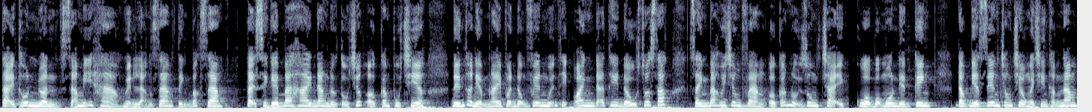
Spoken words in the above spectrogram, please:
tại thôn Nhuần, xã Mỹ Hà, huyện Lạng Giang, tỉnh Bắc Giang – tại SEA Games 32 đang được tổ chức ở Campuchia. Đến thời điểm này, vận động viên Nguyễn Thị Oanh đã thi đấu xuất sắc, giành 3 huy chương vàng ở các nội dung chạy của bộ môn điền kinh. Đặc biệt riêng trong chiều ngày 9 tháng 5,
